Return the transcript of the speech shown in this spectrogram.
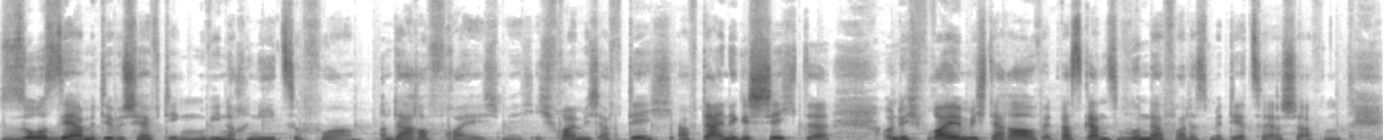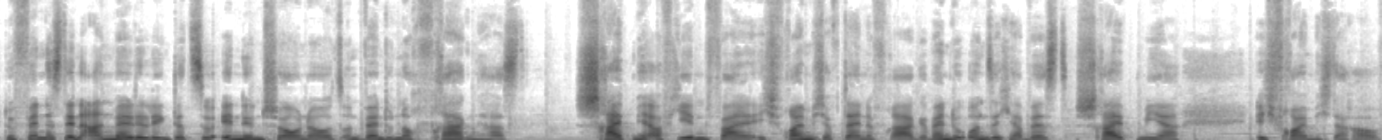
so sehr mit dir beschäftigen wie noch nie zuvor. Und darauf freue ich mich. Ich freue mich auf dich, auf deine Geschichte und ich freue mich darauf, etwas ganz Wundervolles mit dir zu erschaffen. Du findest den Anmeldelink dazu in den Show Notes und wenn du noch Fragen hast, schreib mir auf jeden Fall. Ich freue mich auf deine Frage. Wenn du unsicher bist, schreib mir. Ich freue mich darauf.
